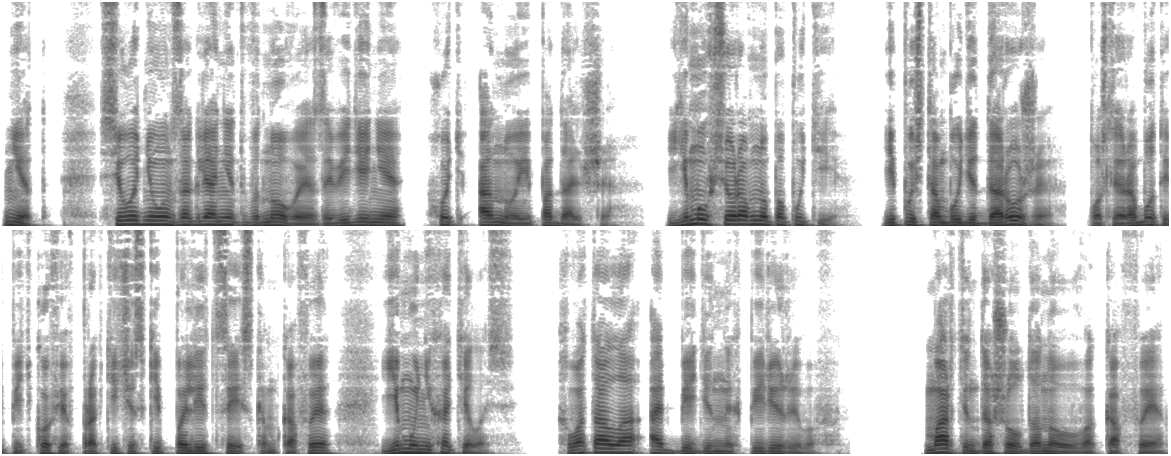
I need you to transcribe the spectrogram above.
Нет, сегодня он заглянет в новое заведение, хоть оно и подальше. Ему все равно по пути, и пусть там будет дороже, после работы пить кофе в практически полицейском кафе ему не хотелось. Хватало обеденных перерывов. Мартин дошел до нового кафе,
